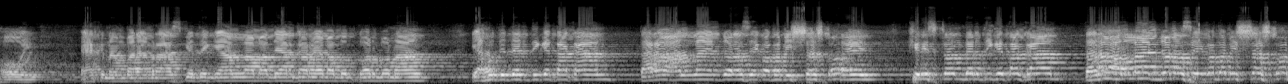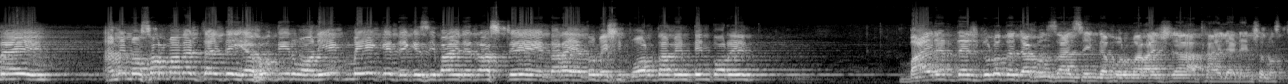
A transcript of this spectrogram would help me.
হই। এক নাম্বারে, আমরা আজকে থেকে আল্লাহ বাদে আর কারও ইবাদত করব না। ইহুদিদের দিকে তাকান, তারা আল্লাহ একজন আছে কথা বিশ্বাস করে। খ্রিস্টানদের দিকে তাকান তারা আল্লাহ একজন আছে কথা বিশ্বাস করে। আমি মুসলমানের চাইতে ইহুদির অনেক মেয়েকে দেখেছি বাইরের রাষ্ট্রে, তারা এত বেশি পর্দা মেনটেন করে। বাইরের দেশগুলোতে যখন যায়, সিঙ্গাপুর, মালয়েশিয়া, থাইল্যান্ড, এই সমস্ত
